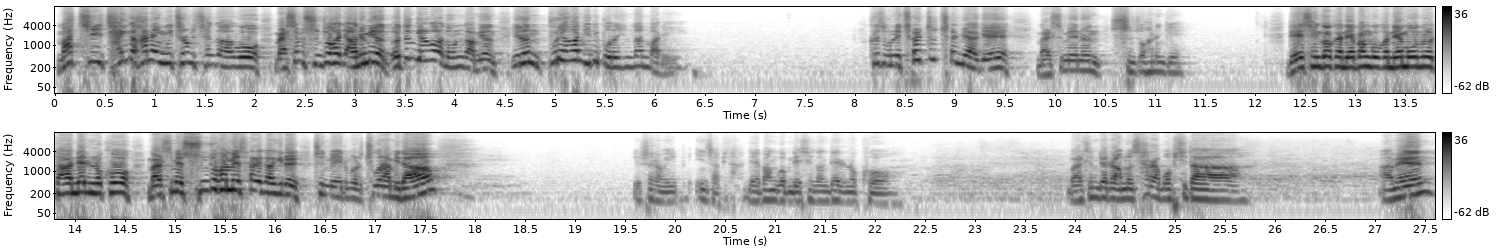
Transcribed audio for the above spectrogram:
마치 자기가 하나님처럼 생각하고 말씀을 순종하지 않으면 어떤 결과가 나오는가 하면 이런 불행한 일이 벌어진단 말이에요. 그래서 우리는 철두철미하게 말씀에는 순종하는 게 내 생각과 내 방법과 내 모든 다 내려놓고 말씀에 순종하며 살아가기를 주님의 이름으로 축원합니다. 옆 사람이 인사합니다. 내 방법, 내 생각 내려놓고 말씀대로 한번 살아봅시다. 아멘.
